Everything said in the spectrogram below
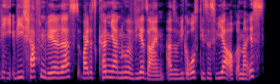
wie, wie schaffen wir das? Weil das können ja nur wir sein. Also wie groß dieses Wir auch immer ist.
